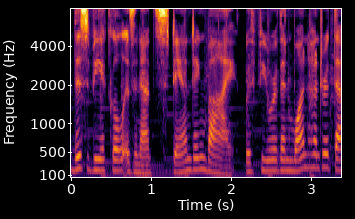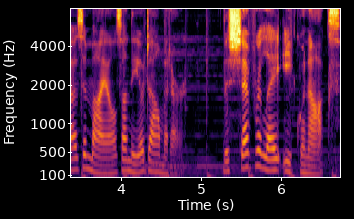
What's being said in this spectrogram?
This vehicle is an outstanding buy with fewer than 100,000 miles on the odometer. The Chevrolet Equinox,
